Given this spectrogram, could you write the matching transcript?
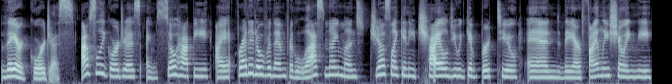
they are gorgeous absolutely gorgeous. I'm so happy. I fretted over them for the last nine months, just like any child you would give birth to. And they are finally showing me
